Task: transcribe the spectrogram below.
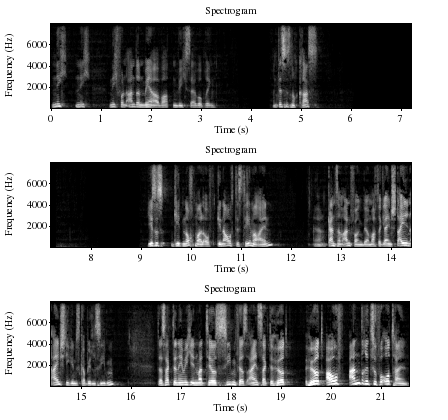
Nicht, nicht, nicht von anderen mehr erwarten, wie ich selber bringe. Und das ist noch krass. Jesus geht nochmal auf, genau auf das Thema ein. Ja, ganz am Anfang, der macht einen kleinen steilen Einstieg in das Kapitel 7. Da sagt er nämlich in Matthäus 7, Vers 1, sagt er, hört, hört auf, andere zu verurteilen.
